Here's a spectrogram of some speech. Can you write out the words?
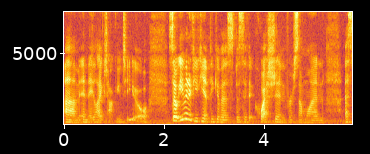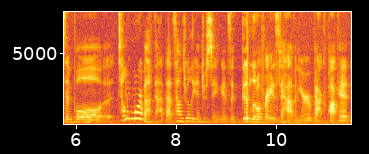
um, and they like talking to you. So even if you can't think of a specific question for someone, a simple "Tell me more about that." That sounds really interesting. Is a good little phrase to have in your back pocket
